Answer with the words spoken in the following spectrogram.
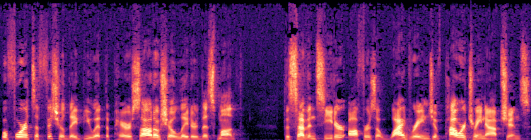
before its official debut at the Paris Auto Show later this month. The seven seater offers a wide range of powertrain options.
